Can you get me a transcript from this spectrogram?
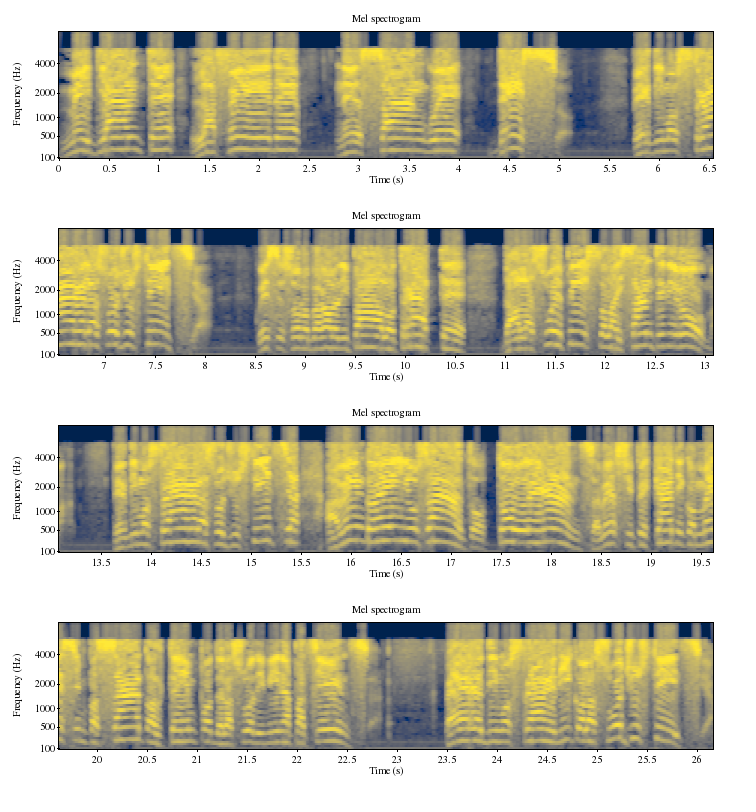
mediante la fede nel sangue d'esso per dimostrare la sua giustizia. Queste sono parole di Paolo tratte dalla sua epistola ai santi di Roma, per dimostrare la sua giustizia, avendo egli usato tolleranza verso i peccati commessi in passato al tempo della sua divina pazienza, per dimostrare, dico, la sua giustizia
